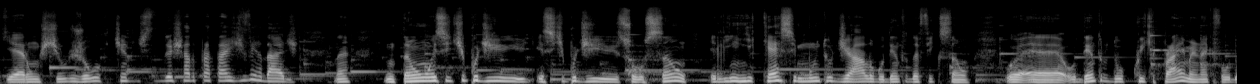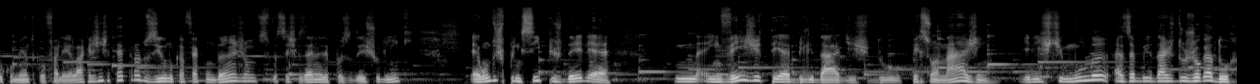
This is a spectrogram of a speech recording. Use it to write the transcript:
que era um estilo de jogo que tinha sido deixado para trás de verdade, né? Então esse tipo de esse tipo de solução ele enriquece muito o diálogo dentro da ficção. O, é, o dentro do Quick Primer, né, que foi o documento que eu falei lá, que a gente até traduziu no Café com Dungeon, se vocês quiserem depois eu deixo o link. É um dos princípios dele é em vez de ter habilidades do personagem, ele estimula as habilidades do jogador.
